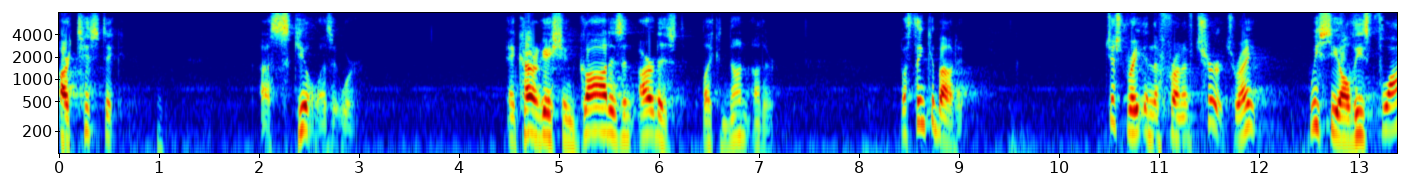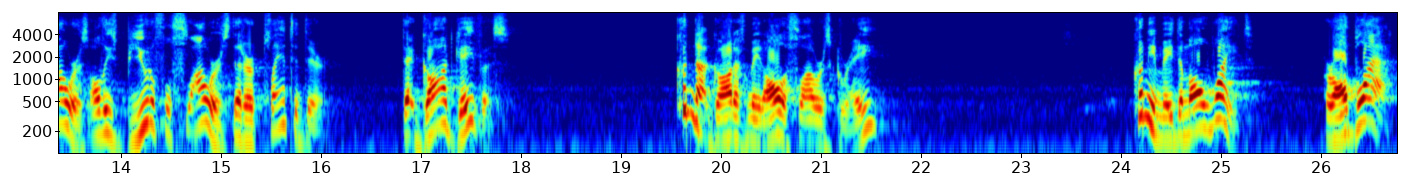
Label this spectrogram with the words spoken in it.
artistic uh, skill, as it were. And, congregation, God is an artist like none other. But think about it. Just right in the front of church, right? We see all these flowers, all these beautiful flowers that are planted there that God gave us. Could not God have made all the flowers gray? Couldn't He made them all white or all black?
